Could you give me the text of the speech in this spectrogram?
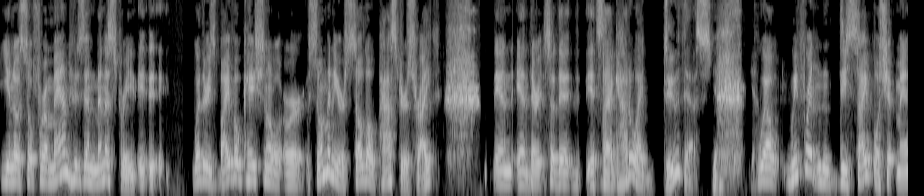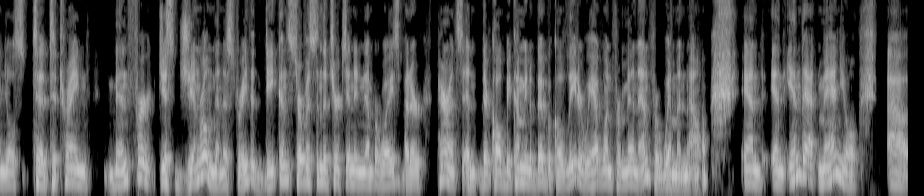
you know, so for a man who's in ministry, it, whether he's bivocational or so many are solo pastors, right? And and there, so that it's like, how do I do this? Yeah. Yeah. Well, we've written discipleship manuals to to train men for just general ministry, the deacons service in the church in a number of ways, better parents, and they're called becoming a biblical leader. We have one for men and for women now, and and in that manual, uh,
